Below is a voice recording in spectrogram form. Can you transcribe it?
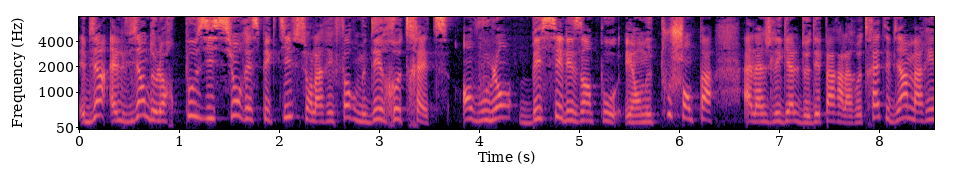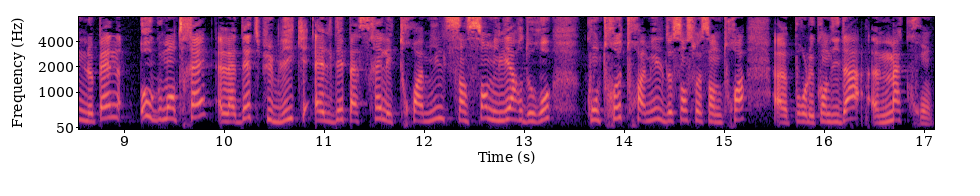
eh bien, elle vient de leur position respective sur la réforme des retraites. En voulant baisser les impôts et en ne touchant pas à l'âge légal de départ à la retraite, eh Marine Le Pen augmenterait la dette publique. Elle dépasserait les 3 500 milliards d'euros contre 3 263 euh, pour le candidat Macron.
